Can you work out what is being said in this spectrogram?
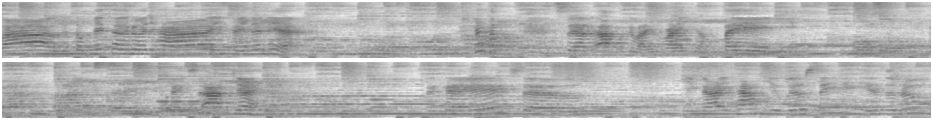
វ៉ាវកន្ទប់នេះធ្វើរួចហើយឃើញទេនេះ set up កន្លែងវាយយ៉ាប៉េឃើញស្អាតចេះ Okay so you guys come you will see here's the room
